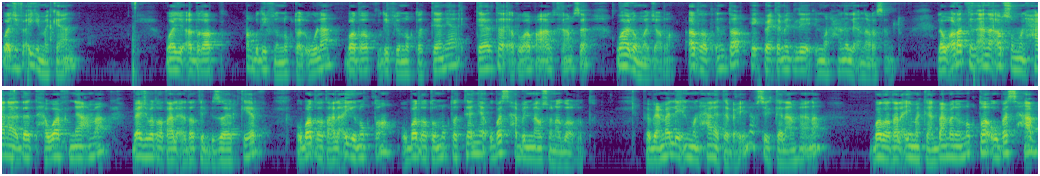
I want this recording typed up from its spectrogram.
وأجي في أي مكان. وأجي أضغط بضيف للنقطة الأولى. بضغط بضيف للنقطة الثانية. الثالثة الرابعة الخامسة. وهلم جرا أضغط Enter هيك بيعتمد لي المنحنى اللي أنا رسمته. لو أردت أن أنا أرسم منحنى ذات حواف ناعمة باجي بضغط على أداة ال Bezier Curve وبضغط على أي نقطة وبضغط النقطة الثانية وبسحب الماوس وأنا ضاغط. فبيعمل لي المنحنى تبعي نفس الكلام هنا. بضغط على أي مكان بعمل النقطة وبسحب.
